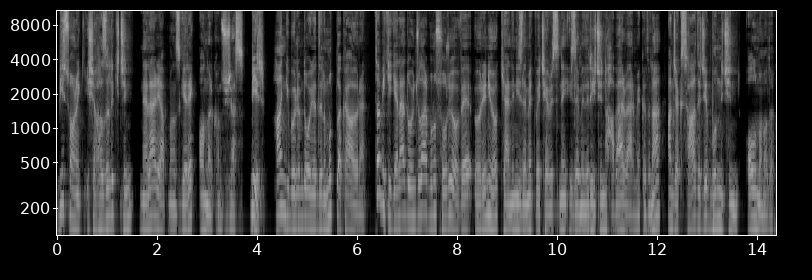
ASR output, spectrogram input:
Bir sonraki işe hazırlık için neler yapmanız gerek onları konuşacağız. 1 hangi bölümde oynadığını mutlaka öğren. Tabii ki genelde oyuncular bunu soruyor ve öğreniyor kendini izlemek ve çevresini izlemeleri için haber vermek adına. Ancak sadece bunun için olmamalı.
